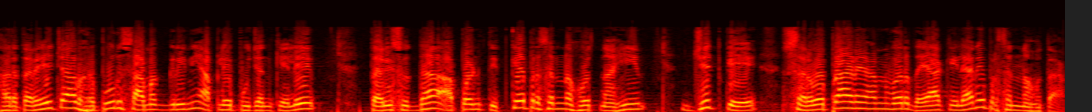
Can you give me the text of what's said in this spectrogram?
हरतऱ्हेच्या भरपूर सामग्रीनी आपले पूजन केले तरी सुद्धा आपण तितके प्रसन्न होत नाही जितके सर्व प्राण्यांवर दया केल्याने प्रसन्न होता.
